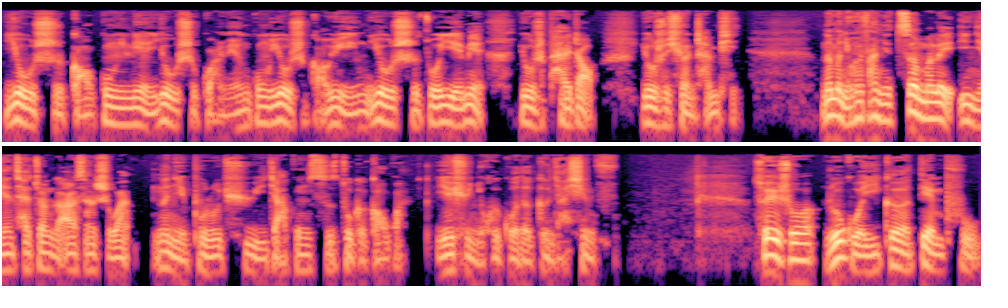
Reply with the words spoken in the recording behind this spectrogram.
又是搞供应链，又是管员工，又是搞运营，又是做页面，又是拍照，又是选产品。那么你会发现，这么累，一年才赚个二三十万，那你不如去一家公司做个高管，也许你会过得更加幸福。所以说，如果一个店铺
